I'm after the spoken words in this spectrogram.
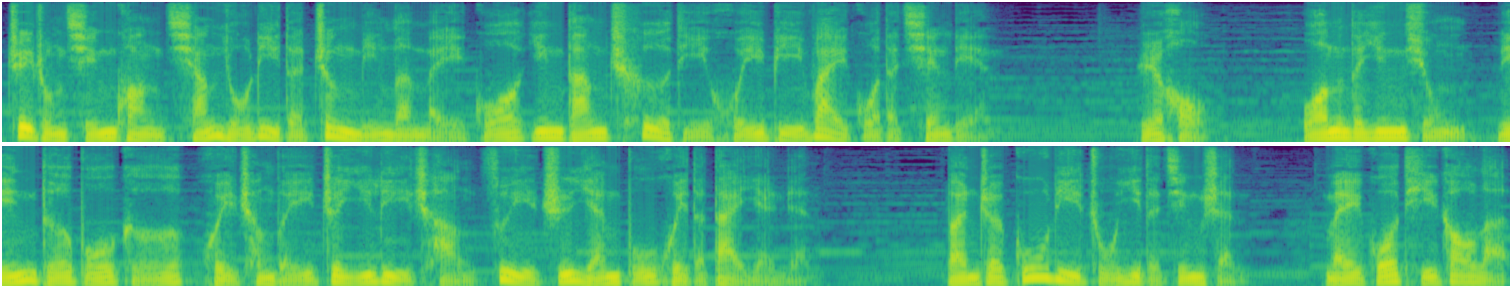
这种情况强有力地证明了美国应当彻底回避外国的牵连。日后。我们的英雄林德伯格会成为这一立场最直言不讳的代言人。本着孤立主义的精神，美国提高了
